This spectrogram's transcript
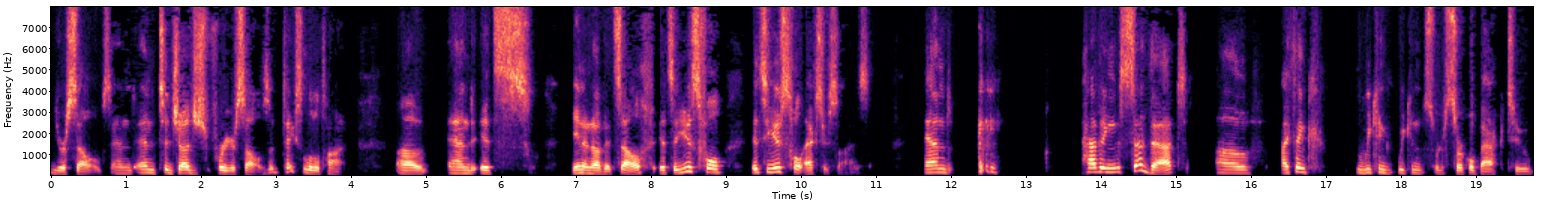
yourselves and and to judge for yourselves. It takes a little time, uh, and it's in and of itself, it's a useful it's useful exercise. And having said that, uh, I think we can we can sort of circle back to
